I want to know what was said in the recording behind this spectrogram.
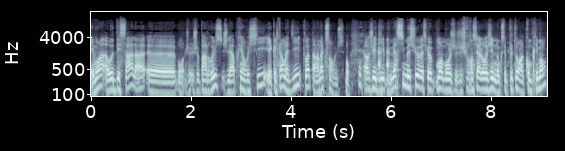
Et moi, à Odessa, là, euh, bon, je, je parle russe, je l'ai appris en Russie, et quelqu'un m'a dit, toi, tu as un accent russe. Bon, alors je lui ai dit, merci monsieur, parce que moi, bon, je, je suis français à l'origine, donc c'est plutôt un compliment,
